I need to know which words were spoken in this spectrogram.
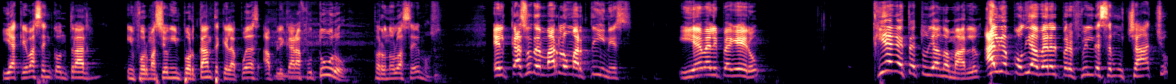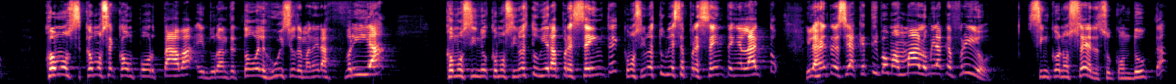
Y a que vas a encontrar información importante que la puedas aplicar a futuro, pero no lo hacemos. El caso de Marlon Martínez y Emily Peguero, ¿quién está estudiando a Marlon? ¿Alguien podía ver el perfil de ese muchacho? ¿Cómo, cómo se comportaba eh, durante todo el juicio de manera fría? Como si, no, como si no estuviera presente, como si no estuviese presente en el acto. Y la gente decía, qué tipo más malo, mira qué frío. Sin conocer su conducta,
